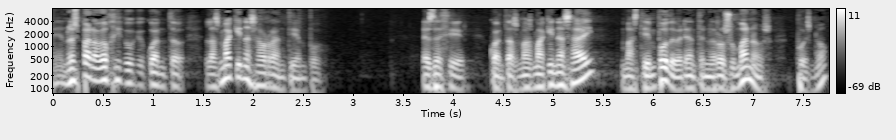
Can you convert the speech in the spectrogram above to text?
¿Eh? No es paradójico que cuanto las máquinas ahorran tiempo. Es decir, cuantas más máquinas hay, más tiempo deberían tener los humanos. Pues no.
